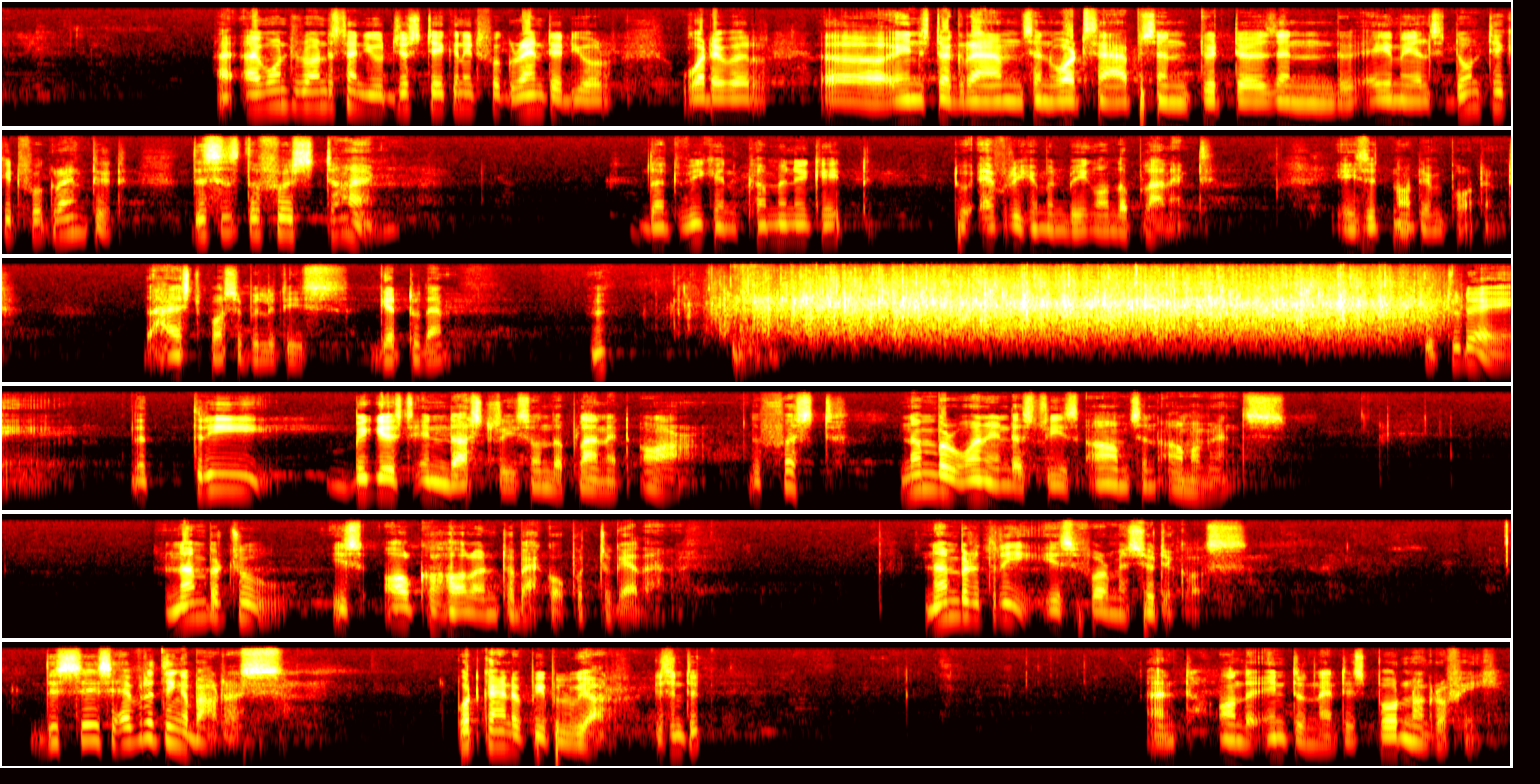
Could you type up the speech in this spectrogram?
I, I want you to understand, you've just taken it for granted, your whatever uh, Instagrams and WhatsApps and Twitters and emails, don't take it for granted. This is the first time that we can communicate to every human being on the planet. Is it not important? The highest possibilities get to them. Hmm? today, three biggest industries on the planet are the first, number one industry is arms and armaments. Number two is alcohol and tobacco put together. Number three is pharmaceuticals. This says everything about us, what kind of people we are, isn't it? And on the internet is pornography.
